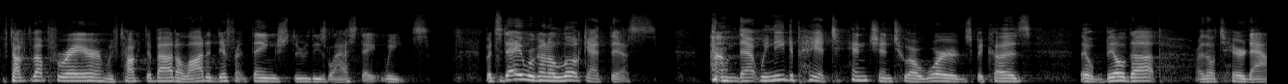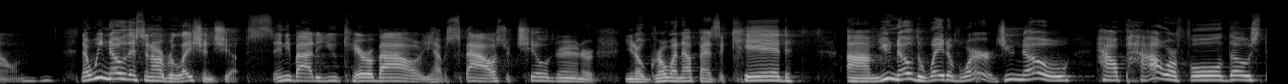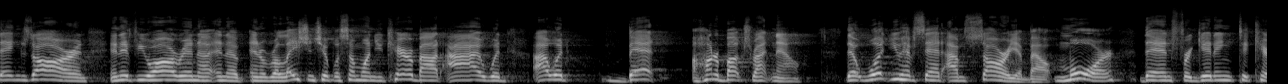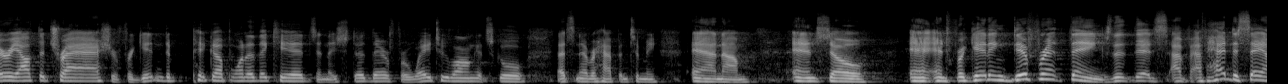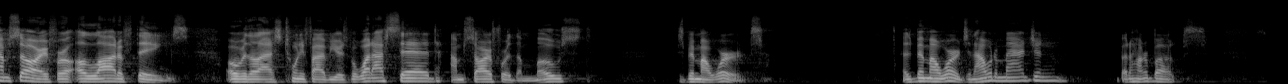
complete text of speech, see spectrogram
We've talked about prayer, we've talked about a lot of different things through these last eight weeks. But today we're going to look at this um, that we need to pay attention to our words because they'll build up or they'll tear down. Now we know this in our relationships. Anybody you care about, or you have a spouse or children, or you know, growing up as a kid, um, you know the weight of words. You know how powerful those things are. And, and if you are in a, in, a, in a relationship with someone you care about, I would, I would bet a hundred bucks right now that what you have said, I'm sorry about, more than forgetting to carry out the trash or forgetting to pick up one of the kids and they stood there for way too long at school. That's never happened to me. And, um, and so, and, and forgetting different things. That, I've, I've had to say I'm sorry for a lot of things over the last 25 years. But what I've said I'm sorry for the most has been my words. Has been my words. And I would imagine about 100 bucks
